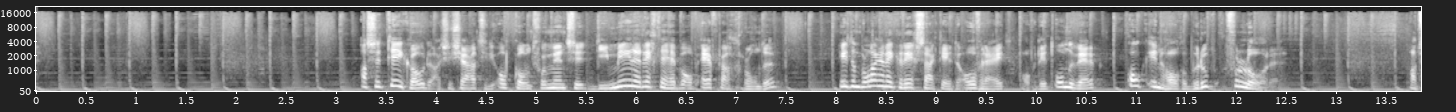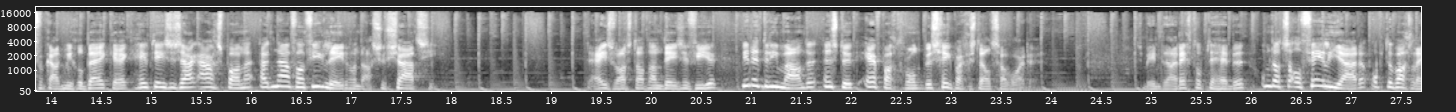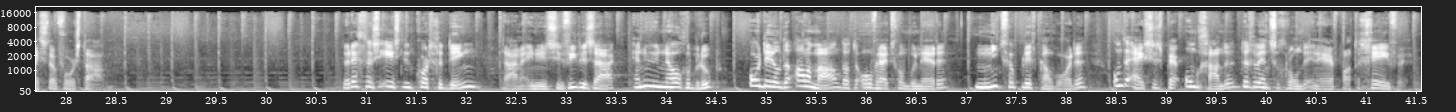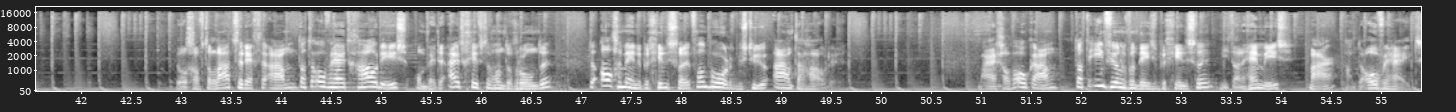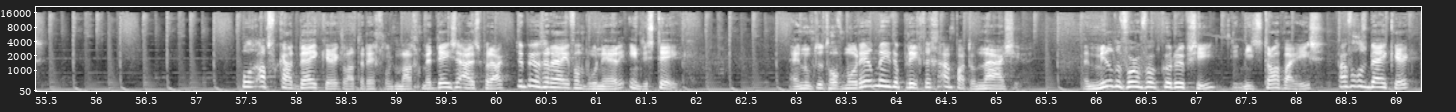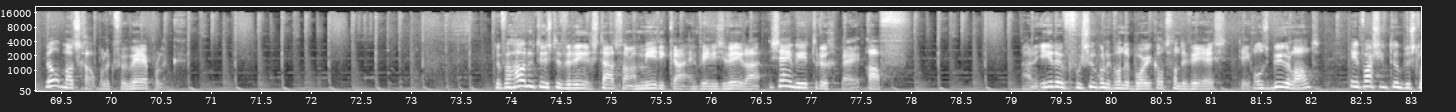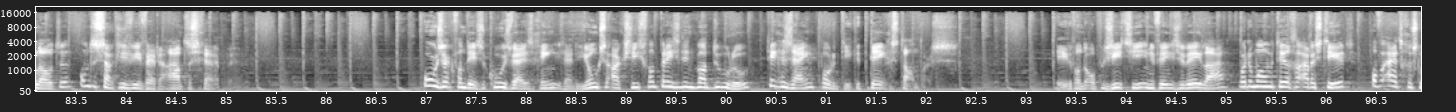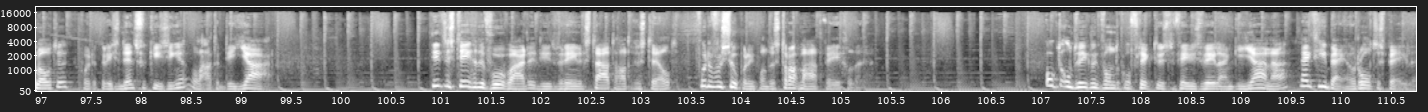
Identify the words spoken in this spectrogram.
Aceteco, de associatie die opkomt voor mensen die meer rechten hebben op erfpachtgronden, heeft een belangrijke rechtszaak tegen de overheid over dit onderwerp ook in hoger beroep verloren. Advocaat Michiel Bijkerk heeft deze zaak aangespannen uit naam van vier leden van de associatie. De eis was dat aan deze vier binnen drie maanden een stuk erfpachtgrond beschikbaar gesteld zou worden. Ze menen daar recht op te hebben omdat ze al vele jaren op de wachtlijst ervoor staan. De rechters eerst in kort geding, daarna in een civiele zaak en nu in een hoger beroep oordeelden allemaal dat de overheid van Bonaire niet verplicht kan worden om de eisers per omgaande de gewenste gronden in erfpad te geven. Wel gaf de laatste rechter aan dat de overheid gehouden is om bij de uitgifte van de gronden de algemene beginselen van behoorlijk bestuur aan te houden. Maar hij gaf ook aan dat de invulling van deze beginselen niet aan hem is, maar aan de overheid. Volgens advocaat Bijkerk laat de rechterlijke macht met deze uitspraak de burgerij van Bonaire in de steek. Hij noemt het Hof moreel medeplichtig aan patronage. Een milde vorm van corruptie die niet strafbaar is, maar volgens Bijkerk wel maatschappelijk verwerpelijk. De verhouding tussen de Verenigde Staten van Amerika en Venezuela zijn weer terug bij af. Na een eerdere versoepeling van de boycott van de VS tegen ons buurland heeft Washington besloten om de sancties weer verder aan te scherpen. Oorzaak van deze koerswijziging zijn de jongste acties van president Maduro tegen zijn politieke tegenstanders. Leden van de oppositie in Venezuela worden momenteel gearresteerd of uitgesloten voor de presidentsverkiezingen later dit jaar. Dit is tegen de voorwaarden die de Verenigde Staten had gesteld voor de versoepeling van de strafmaatregelen. Ook de ontwikkeling van het conflict tussen Venezuela en Guyana lijkt hierbij een rol te spelen.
